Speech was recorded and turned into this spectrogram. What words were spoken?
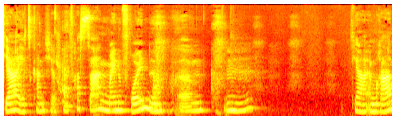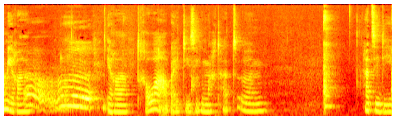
ja, jetzt kann ich ja schon fast sagen, meine Freundin. Ähm, mhm ja, im Rahmen ihrer, ihrer Trauerarbeit, die sie gemacht hat, ähm, hat sie die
